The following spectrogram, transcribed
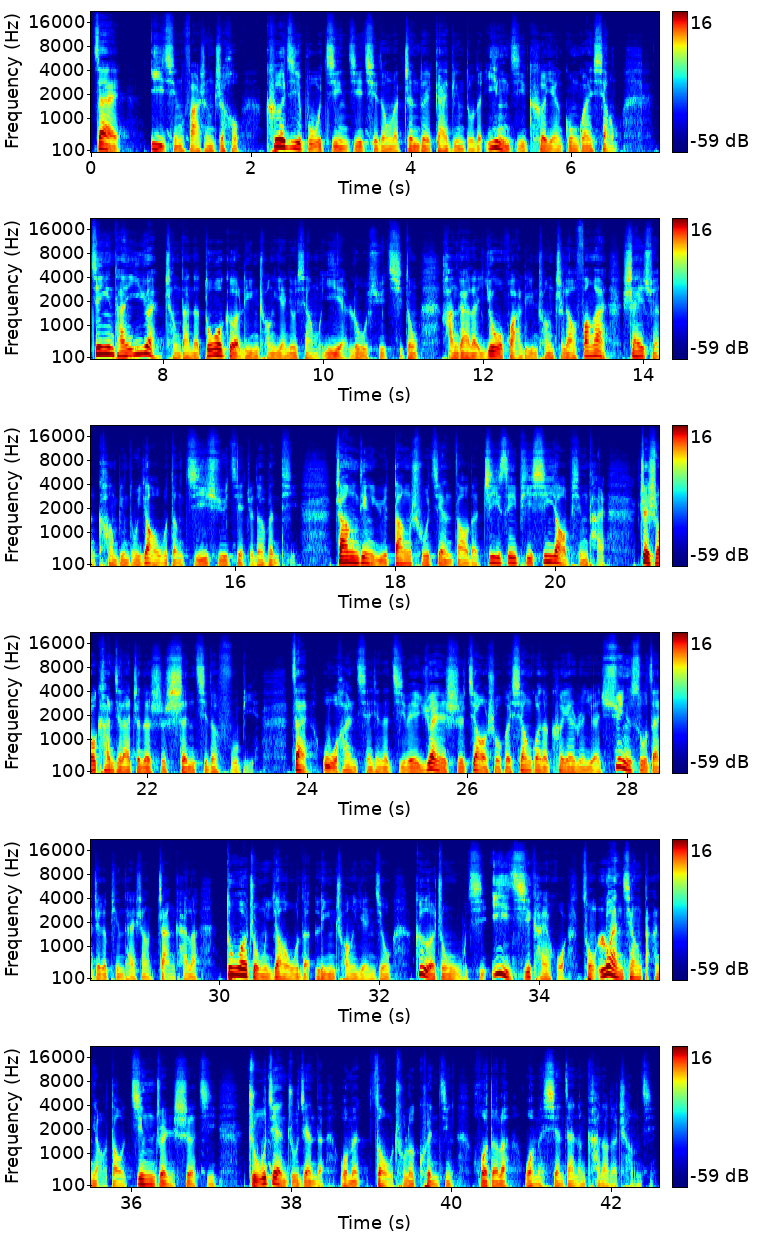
在疫情发生之后，科技部紧急启动了针对该病毒的应急科研攻关项目。金银潭医院承担的多个临床研究项目也陆续启动，涵盖了优化临床治疗方案、筛选抗病毒药物等急需解决的问题。张定宇当初建造的 GCP 新药平台，这时候看起来真的是神奇的伏笔。在武汉前线的几位院士、教授和相关的科研人员，迅速在这个平台上展开了。多种药物的临床研究，各种武器一齐开火，从乱枪打鸟到精准射击，逐渐逐渐的，我们走出了困境，获得了我们现在能看到的成绩。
